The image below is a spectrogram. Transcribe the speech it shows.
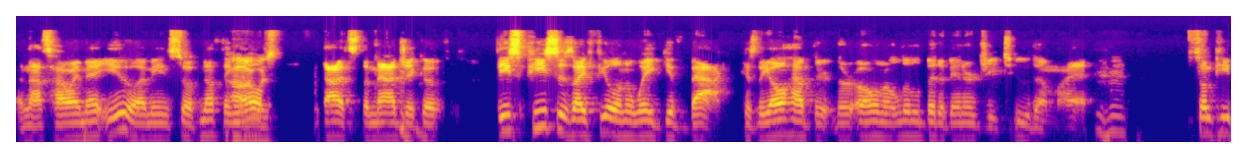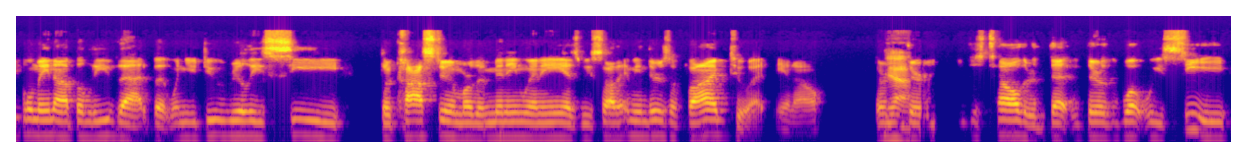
and that's how i met you i mean so if nothing oh, else was, that's the magic of these pieces i feel in a way give back because they all have their, their own a little bit of energy to them I, mm-hmm. Some people may not believe that but when you do really see the costume or the mini winnie as we saw i mean there's a vibe to it you know? They're, yeah. they're you just tell they're that they're what we see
